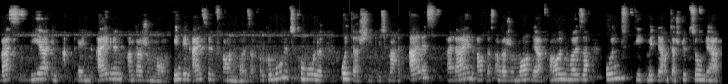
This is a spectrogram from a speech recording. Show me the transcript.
was wir in, in eigenem Engagement in den einzelnen Frauenhäusern von Kommune zu Kommune unterschiedlich machen, alles allein auf das Engagement der Frauenhäuser und die mit der Unterstützung der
